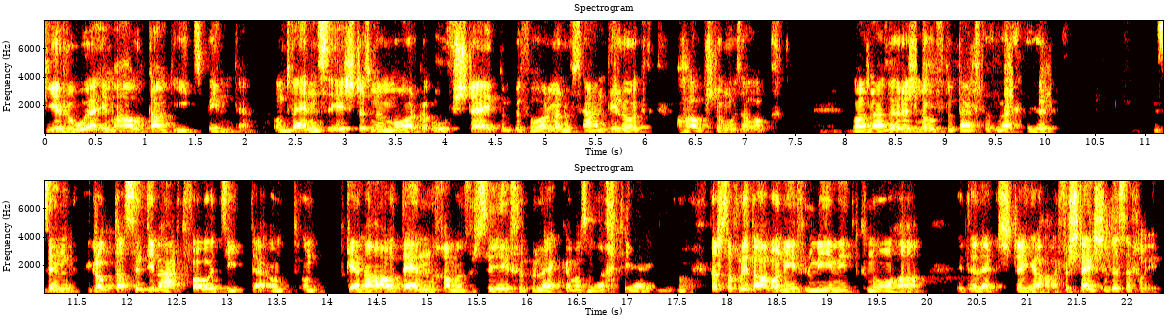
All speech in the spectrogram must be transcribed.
die Ruhe im Alltag einzubinden. Und wenn es ist, dass man morgen aufsteht und bevor man aufs Handy schaut, eine halbe Stunde raushockt, mal schnell durchschnauft und denkst, was möchte ich heute? Sind, ich glaube, das sind die wertvollen Zeiten. Und, und genau dann kann man für sich überlegen, was möchte ich eigentlich. Das ist so ein bisschen da, was ich für mich mitgenommen habe in den letzten Jahren. Verstehst du das ein bisschen?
